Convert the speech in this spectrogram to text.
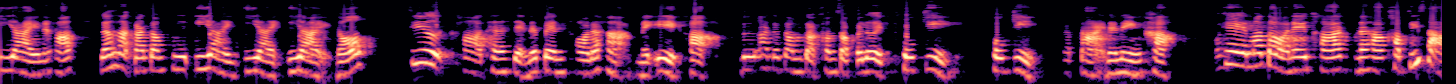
e ใหญ่นะคะลักษณะการจำคือ e ใหญ่ e ใหญ่ e ใหญ่เนาะที่ยืดค่ะแทนเสียงได้เป็นทอทหารในเอกค่ะ หรืออาจจะจำจากคำศัพท์ไปเลยโทกิโทกิกระต่ายนั่นเองค่ะ โอเค มาต่อในพาร์ทนะคะคำที่สา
